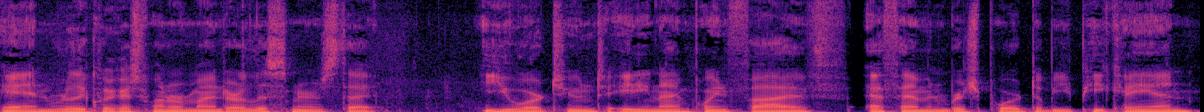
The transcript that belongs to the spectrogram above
And really quick, I just want to remind our listeners that you are tuned to 89.5 FM in Bridgeport, WPKN,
